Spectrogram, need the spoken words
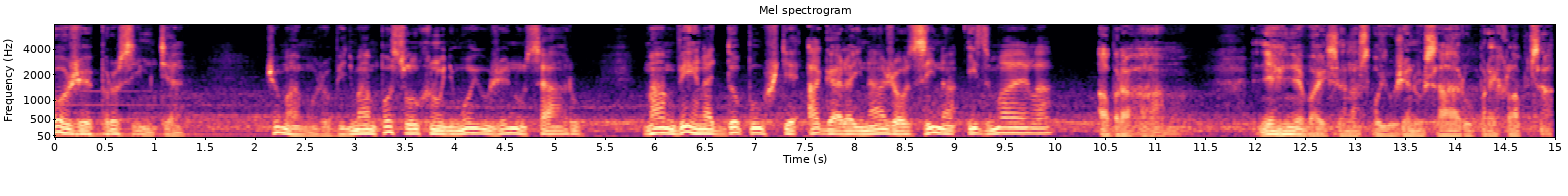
Bože, prosím ťa, čo mám urobiť? Mám posluchnúť moju ženu Sáru? Mám vyhnať do púšte Agar aj nášho syna Izmaela? Abraham, nehnevaj sa na svoju ženu Sáru pre chlapca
